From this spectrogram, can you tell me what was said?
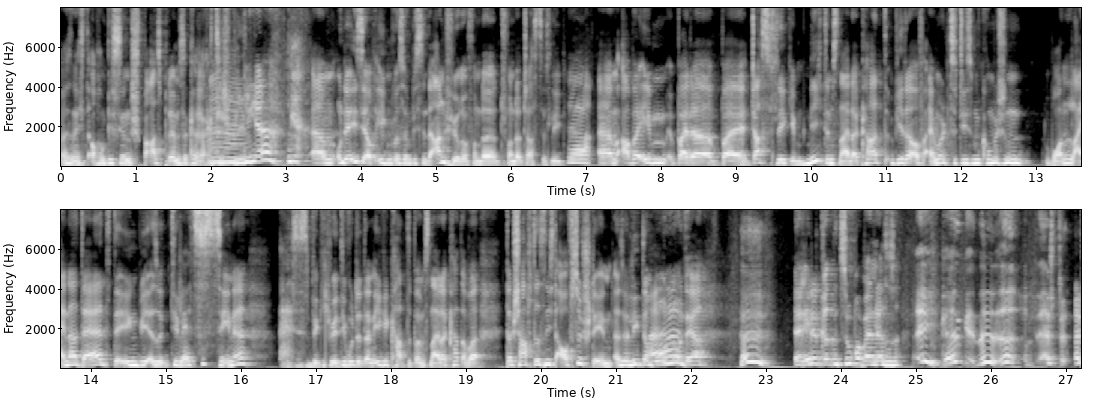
weiß nicht, auch ein bisschen Spaßbremse-Charakter spielt. ja, Ähm, und er ist ja auch irgendwo so ein bisschen der Anführer von der, von der Justice League. Ja. Ähm, aber eben bei, der, bei Justice League, eben nicht im Snyder Cut, wird er auf einmal zu diesem komischen One-Liner-Dad, der irgendwie, also die letzte Szene, äh, es ist wirklich weird, die wurde dann eh gecuttet beim Snyder Cut, aber da schafft er es nicht aufzustehen. Also er liegt am Boden Was? und er, er redet gerade mit Superman er ist so, ich kann, er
